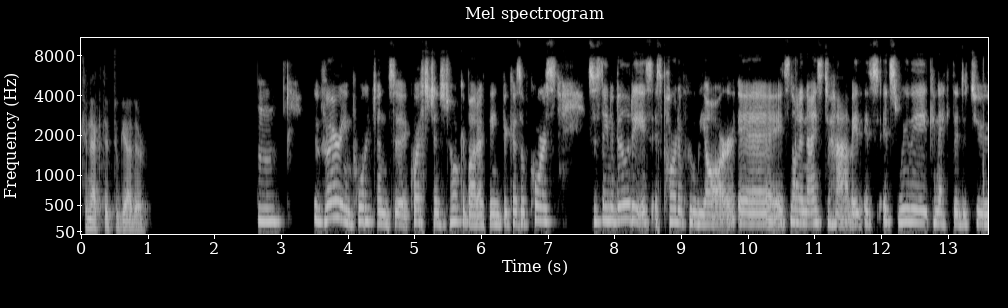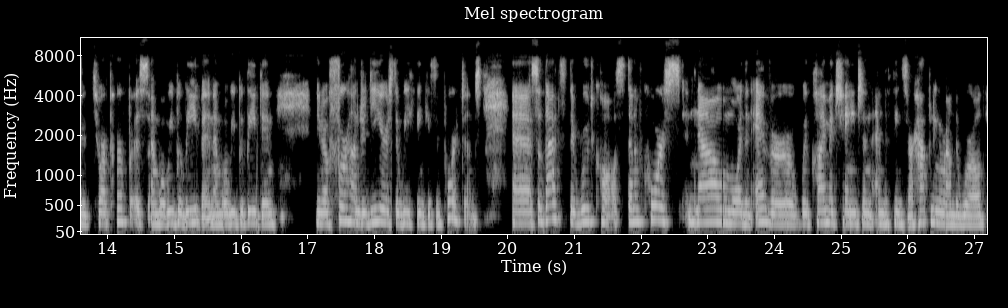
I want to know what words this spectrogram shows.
connected together? Mm, very important uh, question to talk about, I think, because of course, sustainability is, is part of who we are. Uh, it's not a nice to have. It, it's it's really connected to to our purpose and what we believe in and what we believed in you know 400 years that we think is important uh, so that's the root cause then of course now more than ever with climate change and, and the things that are happening around the world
